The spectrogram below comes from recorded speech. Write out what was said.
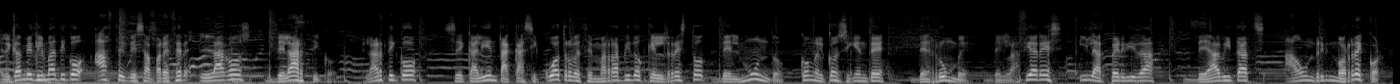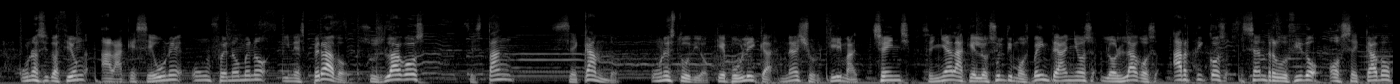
El cambio climático hace desaparecer lagos del Ártico. El Ártico se calienta casi cuatro veces más rápido que el resto del mundo, con el consiguiente derrumbe de glaciares y la pérdida de hábitats a un ritmo récord una situación a la que se une un fenómeno inesperado. Sus lagos se están secando. Un estudio que publica Nature Climate Change señala que en los últimos 20 años los lagos árticos se han reducido o secado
